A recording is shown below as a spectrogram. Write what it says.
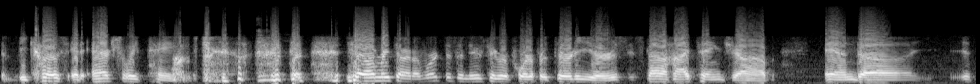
because it actually pays. you know, I'm retired. I worked as a newspaper reporter for 30 years. It's not a high-paying job, and uh, it's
